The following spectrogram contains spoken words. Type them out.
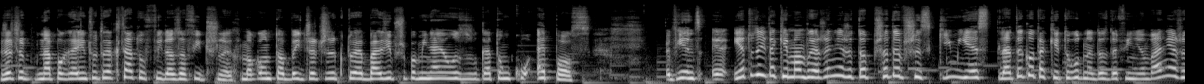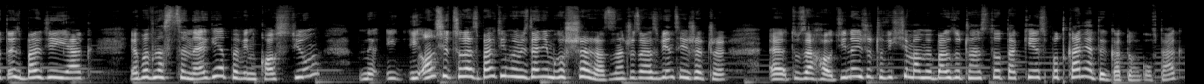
rzeczy na pograniczu traktatów filozoficznych, mogą to być rzeczy, które bardziej przypominają z gatunku epos. Więc e, ja tutaj takie mam wrażenie, że to przede wszystkim jest dlatego takie trudne do zdefiniowania, że to jest bardziej jak, jak pewna sceneria, pewien kostium i, i on się coraz bardziej moim zdaniem rozszerza, to znaczy coraz więcej rzeczy e, tu zachodzi. No i rzeczywiście mamy bardzo często takie spotkania tych gatunków, tak?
